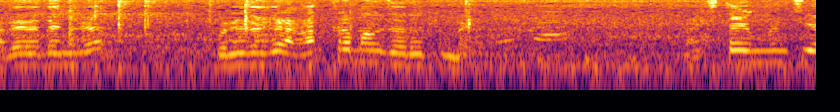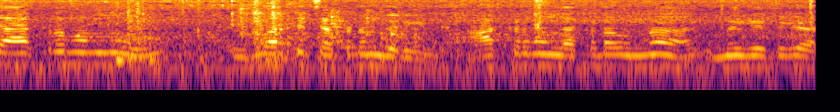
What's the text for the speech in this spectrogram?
అదేవిధంగా కొన్ని దగ్గర ఆక్రమణలు జరుగుతున్నాయి. నెక్స్ట్ టైం నుంచి ఆక్రమణలు ఇదివరకే చెప్పడం జరిగింది. ఆక్రమణలు ఎక్కడ ఉన్నా ఇమీడియట్గా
